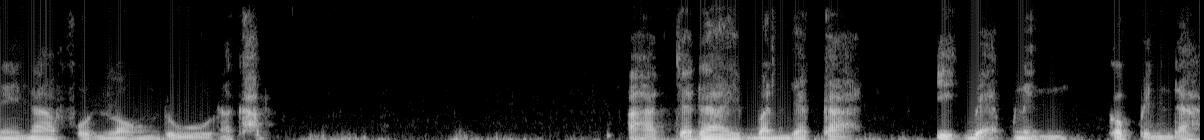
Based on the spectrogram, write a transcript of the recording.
ในหน้าฝนลองดูนะครับ อาจจะได้บรรยากาศอีกแบบหนึ่งก็เป็นได้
